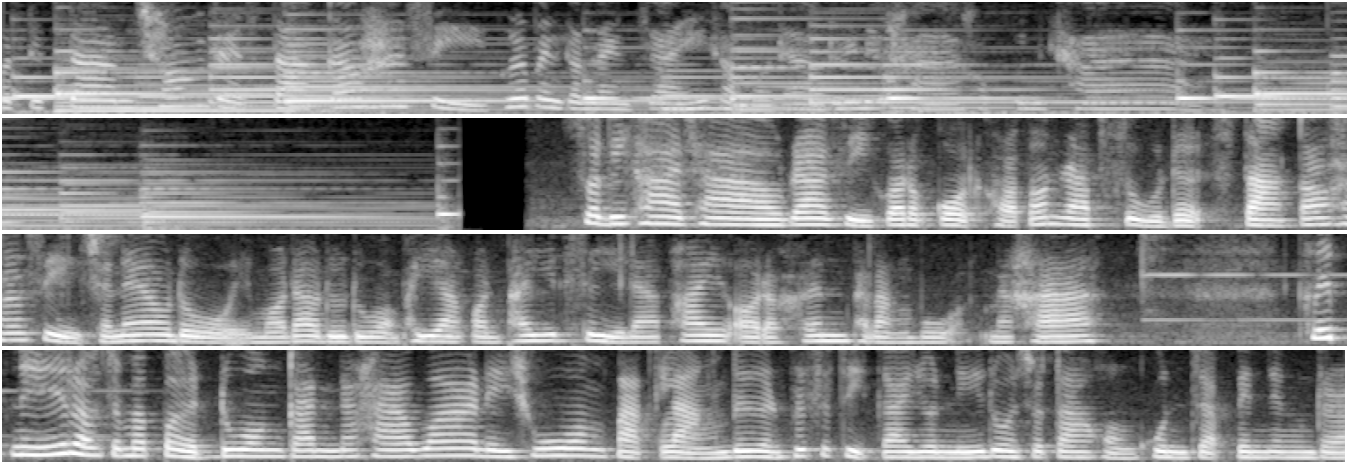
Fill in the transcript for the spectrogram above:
กดติดตามช่อง The Star 954 เพื่อเป็นกำลังใจให้กับหมอดาวด้วยนะคะ ขอบคุณค่ะ สวัสดีค่ะชาวราศีกรกฎขอต้อนรับสู่ The Star 954 Channel โดยหมอดาวดูดวงพยากรณ์ไพ่24และไพ่ออร์เคิลพลังบวกนะคะ คลิปนี้เราจะมาเปิดดวงกันนะคะว่าในช่วงปักหลังเดือนพฤศจิกายนนี้ดวงชะตาของคุณจะเป็นอย่างไร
